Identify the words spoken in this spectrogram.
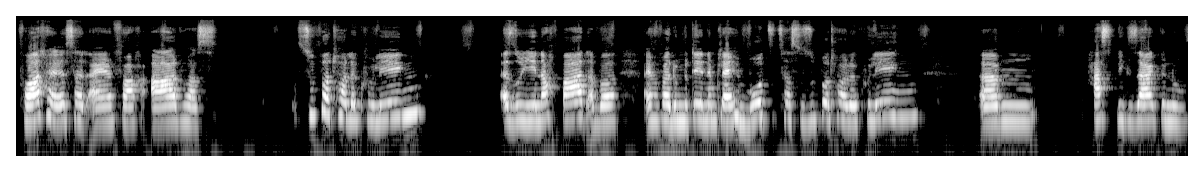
Vorteil ist halt einfach, A, du hast super tolle Kollegen. Also je nach Bad, aber einfach weil du mit denen im gleichen Boot sitzt, hast du super tolle Kollegen. Ähm, hast, wie gesagt, wenn du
